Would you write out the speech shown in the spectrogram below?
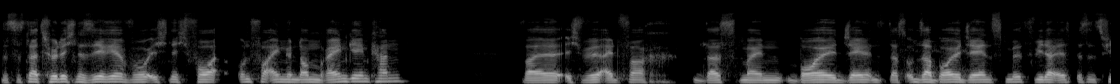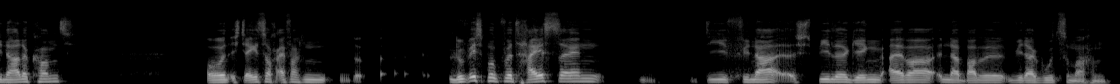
das ist natürlich eine Serie, wo ich nicht vor, unvoreingenommen reingehen kann, weil ich will einfach dass mein Boy Jalen, dass unser Boy Jalen Smith wieder ist, bis ins Finale kommt. Und ich denke, es ist auch einfach ein. Ludwigsburg wird heiß sein, die Finalspiele gegen Alba in der Bubble wieder gut zu machen.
